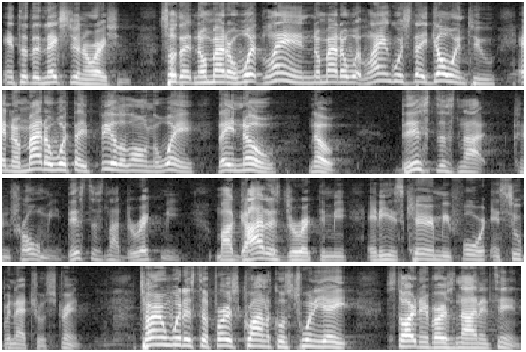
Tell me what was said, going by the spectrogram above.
into the next generation. So that no matter what land, no matter what language they go into, and no matter what they feel along the way, they know, no, this does not control me. This does not direct me. My God is directing me, and He is carrying me forward in supernatural strength. Turn with us to 1 Chronicles 28, starting in verse 9 and 10.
